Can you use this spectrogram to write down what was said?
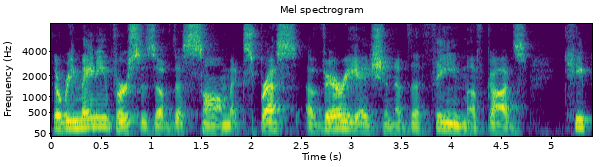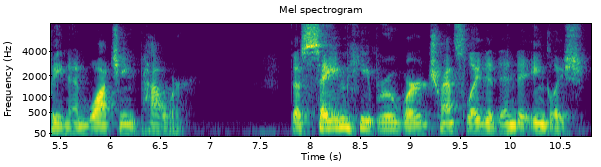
The remaining verses of this psalm express a variation of the theme of God's keeping and watching power. The same Hebrew word translated into English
